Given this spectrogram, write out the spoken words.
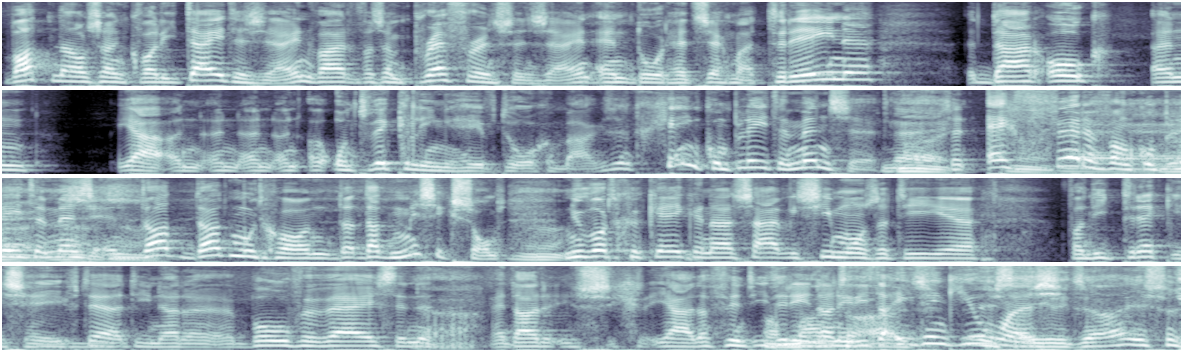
wat nou zijn kwaliteiten zijn, waar wat zijn preferences zijn. En door het zeg maar trainen, daar ook een, ja, een, een, een, een ontwikkeling heeft doorgemaakt. Het zijn geen complete mensen. Het zijn echt verre van complete mensen. En dat, dat moet gewoon, dat, dat mis ik soms. Nu wordt gekeken naar Savi Simons, dat hij... eh, van die trekjes heeft, hè, dat hij naar de boven wijst. En, en daar is, ja, dat vindt iedereen dan dat irritant. Ik denk, dat jongens? Is dat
